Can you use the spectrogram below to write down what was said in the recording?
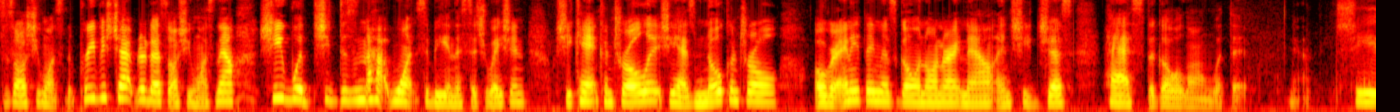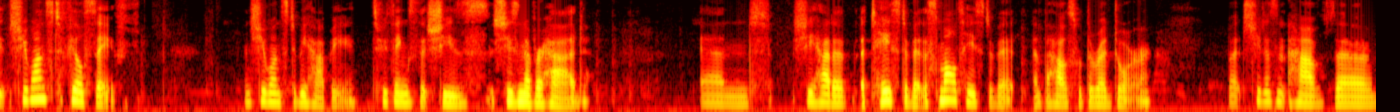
That's all she wants. In the previous chapter, that's all she wants. Now, she would she does not want to be in this situation. She can't control it. She has no control over anything that's going on right now and she just has to go along with it. Yeah. She she wants to feel safe. And she wants to be happy. Two things that she's she's never had. And she had a, a taste of it, a small taste of it at the house with the red door. But she doesn't have the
